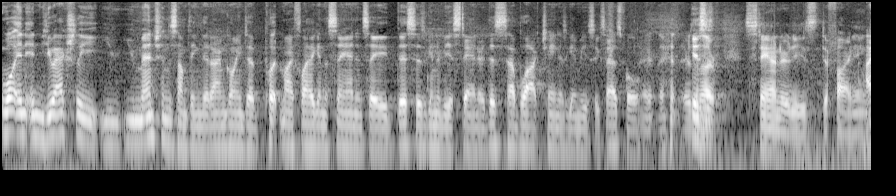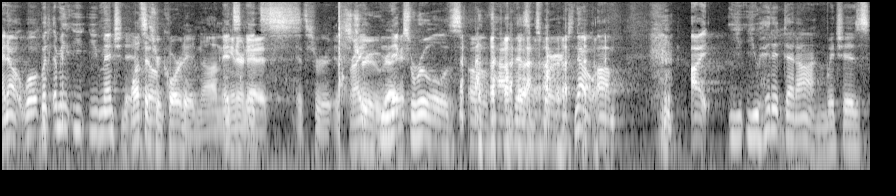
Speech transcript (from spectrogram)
Well, and, and you actually you, you mentioned something that I'm going to put my flag in the sand and say this is going to be a standard. This is how blockchain is going to be successful. There's Is- another standard he's defining. I know. Well, but I mean, you, you mentioned it. Once it's so- recorded on the It's- internet, it's- it's it's it's right? true, right? Nick's rules of how business works. No, um, I you, you hit it dead on, which is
